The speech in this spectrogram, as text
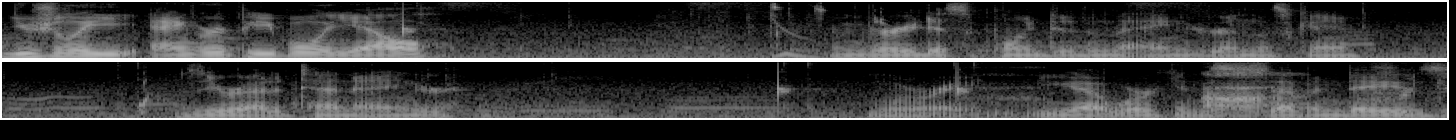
Usually angry people yell. I'm very disappointed in the anger in this game. 0 out of 10 anger. Alright, you got work in ah, 7 days.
